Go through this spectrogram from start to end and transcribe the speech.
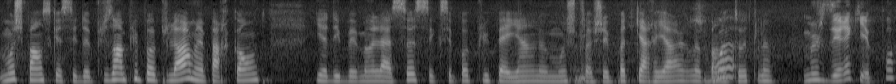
moi, je pense que c'est de plus en plus populaire, mais par contre, il y a des bémols à ça, c'est que c'est pas plus payant. Là. Moi, je n'ai pas de carrière là, pendant vois, tout. Là. Moi, je dirais qu'il n'y a pas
